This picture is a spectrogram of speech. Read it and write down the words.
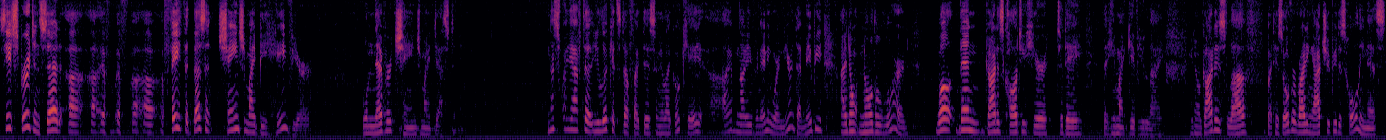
C.H. Spurgeon said, uh, uh, if, if uh, uh, a faith that doesn't change my behavior will never change my destiny. And that's why you have to, you look at stuff like this and you're like, okay, uh, I am not even anywhere near that. Maybe I don't know the Lord. Well, then God has called you here today that He might give you life. You know, God is love, but His overriding attribute is holiness.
